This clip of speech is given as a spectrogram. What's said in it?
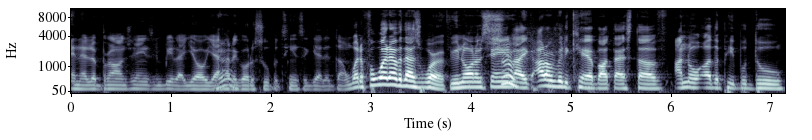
and at LeBron James, and be like, "Yo, yeah, I had to go to super teams to get it done." What for whatever that's worth. You know what I'm saying? Sure. Like, I don't really care about that stuff. I know other people do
